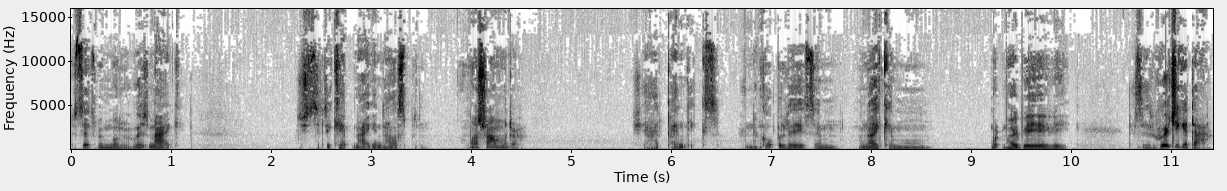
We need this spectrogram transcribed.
they said to my mother, Where's Mag? She said they kept Mag in the hospital. What's wrong with her? She had appendix. And a couple of days um, when I came home with my baby, they said, Where'd you get that?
